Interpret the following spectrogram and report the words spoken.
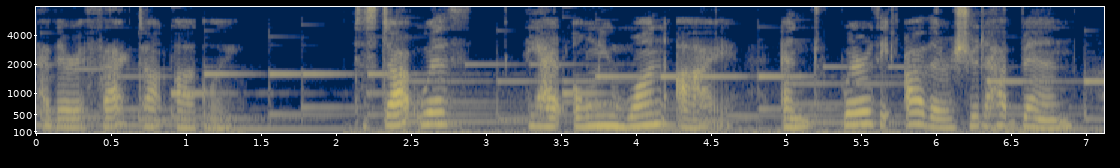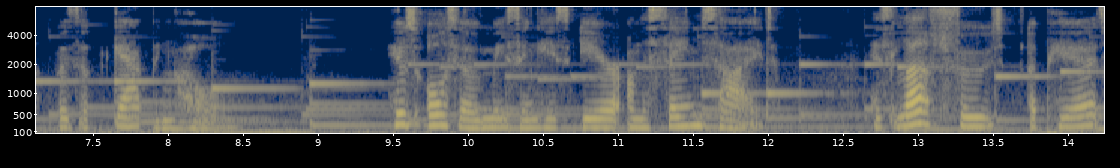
had their effect on Ugly. To start with, he had only one eye, and where the other should have been was a gaping hole. He was also missing his ear on the same side. His left foot appeared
